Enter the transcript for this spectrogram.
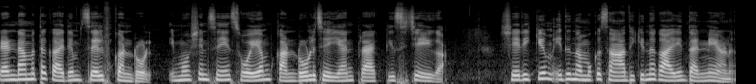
രണ്ടാമത്തെ കാര്യം സെൽഫ് കൺട്രോൾ ഇമോഷൻസിനെ സ്വയം കൺട്രോൾ ചെയ്യാൻ പ്രാക്ടീസ് ചെയ്യുക. ശരിക്കും ഇത് നമുക്ക് സാധിക്കുന്ന കാര്യം തന്നെയാണ്.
